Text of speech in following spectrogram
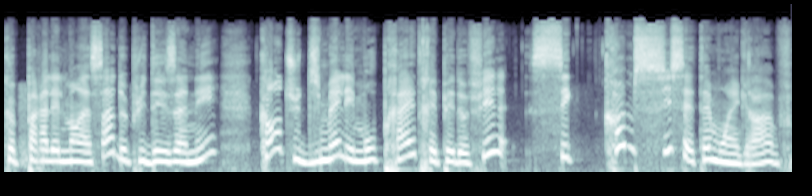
que parallèlement à ça, depuis des années, quand tu dis mets les mots prêtre et pédophile, c'est comme si c'était moins grave.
